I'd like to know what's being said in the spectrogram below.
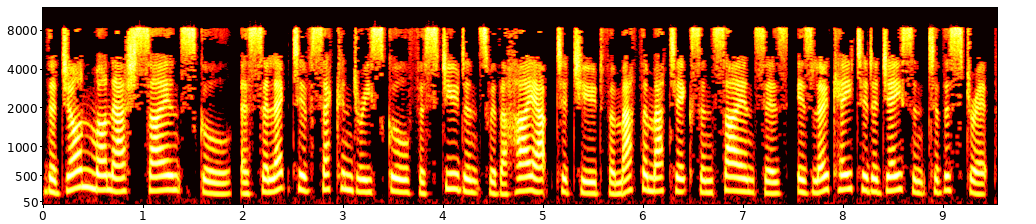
The John Monash Science School, a selective secondary school for students with a high aptitude for mathematics and sciences, is located adjacent to the strip.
